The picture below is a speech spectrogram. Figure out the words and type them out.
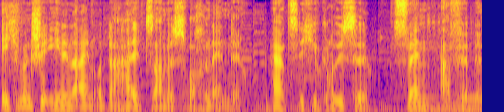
Ich wünsche Ihnen ein unterhaltsames Wochenende. Herzliche Grüße, Sven Affüppe.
